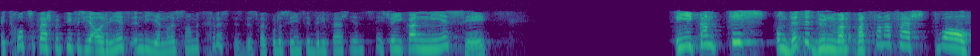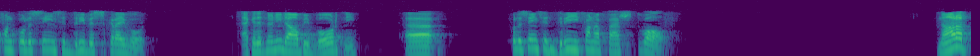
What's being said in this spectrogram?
uit God se perspektief is jy alreeds in die hemel saam met Christus. Dis wat Kolossense 3 vers 1 sê. So jy kan nee sê en jy kan kies om dit te doen wat wat vanaf vers 12 van Kolossense 3 beskryf word. Ek het dit nou nie daar op die bord nie. Uh Kolossense 3 vanaf vers 12. Nadat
